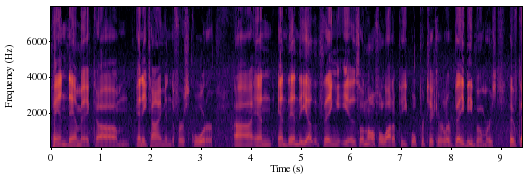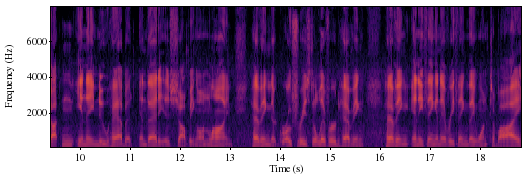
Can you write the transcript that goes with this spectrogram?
pandemic um, anytime in the first quarter. Uh, and and then the other thing is an awful lot of people, particular baby boomers, have gotten in a new habit, and that is shopping online, having their groceries delivered, having having anything and everything they want to buy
